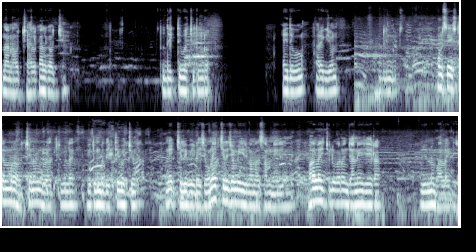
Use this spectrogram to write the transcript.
না না, হচ্ছে, হালকা হালকা হচ্ছে। তো দেখতে পাচ্ছ তোমরা। এই দেখো আরেকজন। এখন সে স্ট্যান্ড মারা হচ্ছে না, রাত্রিবেলায়? এই তোমরা দেখতে পাচ্ছ। অনেক ছেলে বেড়েছে অনেক ছেলে জমে গেছিল আমাদের সামনে এই জন্য। ভালো লাগছিল কারণ জানে যে এরা ওই জন্য ভালো লাগছিল।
